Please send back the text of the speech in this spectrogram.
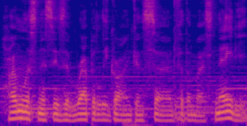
homelessness is a rapidly growing concern for the most needy,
